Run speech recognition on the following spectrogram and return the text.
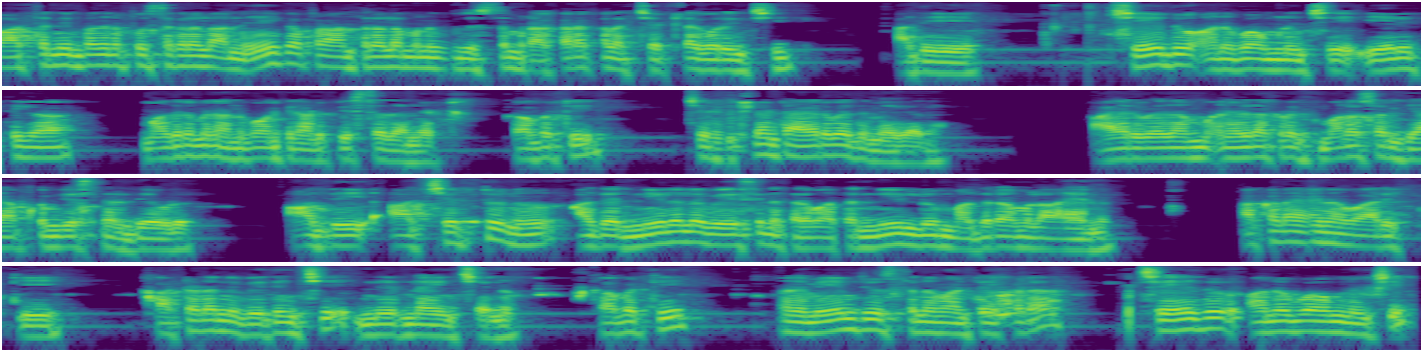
పాత నిబంధన పుస్తకాలలో అనేక ప్రాంతాలలో మనం చూస్తాం రకరకాల చెట్ల గురించి. అది చేదు అనుభవం నుంచి ఏ రీతిగా మధురమైన అనుభవానికి నడిపిస్తుంది అన్నట్టు. కాబట్టి చెట్లు అంటే ఆయుర్వేదమే కదా. ఆయుర్వేదం అనేది అక్కడ మరోసారి జ్ఞాపకం చేస్తున్నాడు దేవుడు. అది ఆ చెట్టును అది నీళ్ళలో వేసిన తర్వాత నీళ్ళు మధురములు ఆయన అక్కడ ఆయన వారికి కట్టడను విధించి నిర్ణయించాను. కాబట్టి మనం ఏం చూస్తున్నామంటే ఇక్కడ చేదు అనుభవం నుంచి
